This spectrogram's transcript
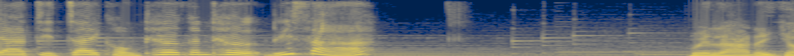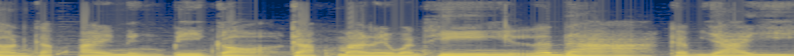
ยาจิตใจของเธอกันเถอะริสา เวลาได้ย้อนกลับไปหนึ่งปีก่อนกลับมาในวันที่ละดากับยาหยี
